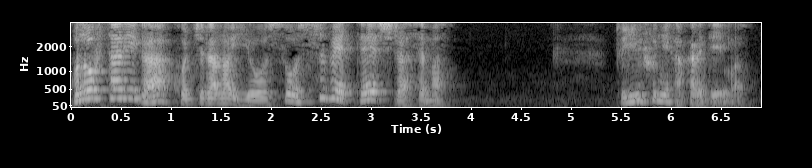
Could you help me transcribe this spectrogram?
この二人がこちらの様子をすべて知らせます。というふうに書かれています。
